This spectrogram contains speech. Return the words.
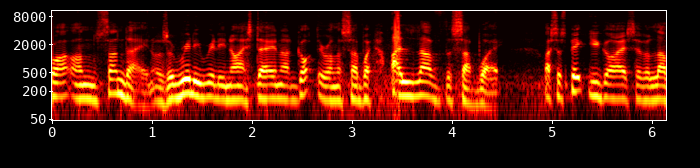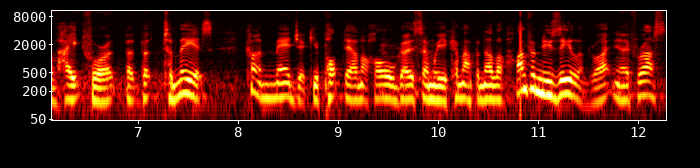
on Sunday, and it was a really, really nice day, and I'd got there on the subway. I love the subway. I suspect you guys have a love-hate for it, but, but to me it's kind of magic. You pop down a hole, go somewhere, you come up another. I'm from New Zealand, right? You know, for us,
